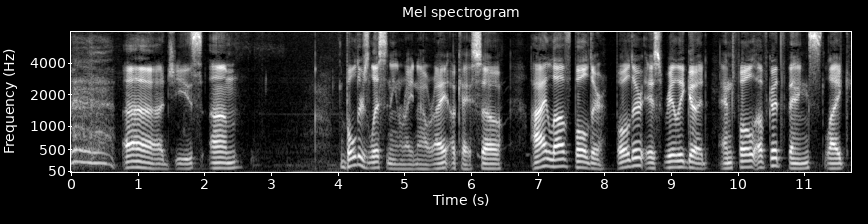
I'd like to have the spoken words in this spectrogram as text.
Uh, jeez. Um, Boulder's listening right now, right? Okay, so I love Boulder. Boulder is really good and full of good things like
